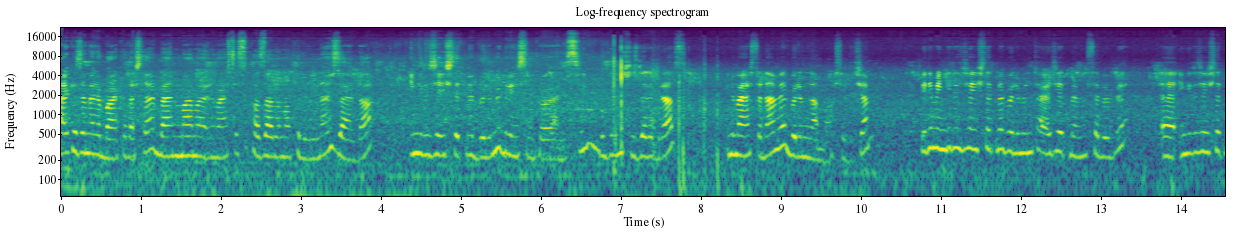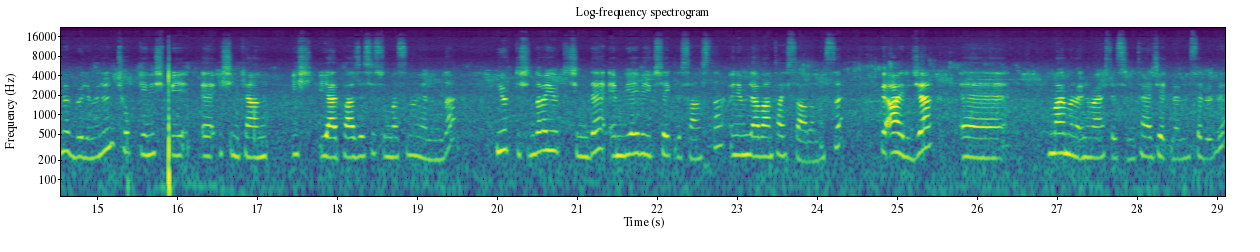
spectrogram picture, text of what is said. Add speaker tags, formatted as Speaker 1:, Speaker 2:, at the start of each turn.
Speaker 1: Herkese merhaba arkadaşlar. Ben Marmara Üniversitesi Pazarlama Kulübü'nden Zerda. İngilizce İşletme Bölümü 1. sınıf öğrencisiyim. Bugün sizlere biraz üniversiteden ve bölümden bahsedeceğim. Benim İngilizce İşletme Bölümünü tercih etmemin sebebi e, İngilizce İşletme Bölümünün çok geniş bir e, iş imkanı, iş yelpazesi sunmasının yanında yurt dışında ve yurt içinde MBA ve yüksek lisansta önemli avantaj sağlaması ve ayrıca e, Marmara Üniversitesi'ni tercih etmemin sebebi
